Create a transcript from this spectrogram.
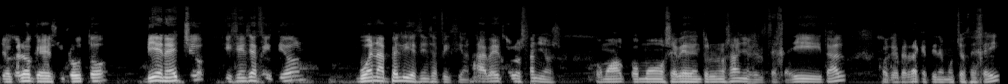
yo creo que es un producto bien hecho y ciencia ficción, buena peli de ciencia ficción. A ver con los años cómo, cómo se ve dentro de unos años el CGI y tal, porque es verdad que tiene mucho CGI,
